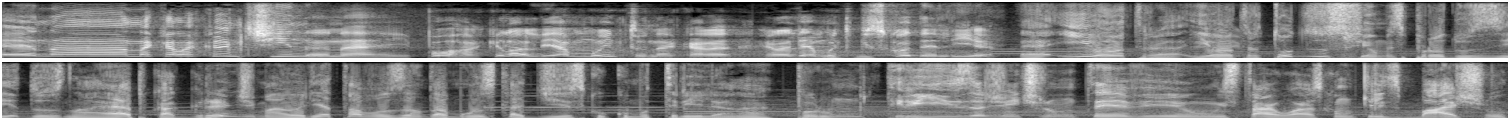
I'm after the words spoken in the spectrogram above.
é na, naquela cantina, né? E, porra, aquilo ali é muito, né, cara? Aquilo ali é muito psicodelia. É, e outra, e outra, todos os filmes produzidos na época, a grande maioria tava usando a música disco como trilha, né? Por um triz a gente não teve um Star Wars com aqueles baixos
